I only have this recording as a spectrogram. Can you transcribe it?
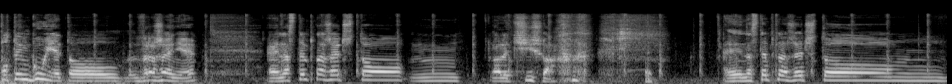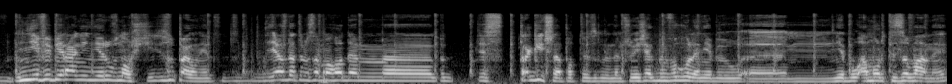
potęguje to wrażenie. E, Następna rzecz to. mm, Ale cisza. E, Następna rzecz to mm, niewybieranie nierówności, zupełnie. Jazda tym samochodem e, jest tragiczna pod tym względem. Czuję się jakbym w ogóle nie był, nie był amortyzowany.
